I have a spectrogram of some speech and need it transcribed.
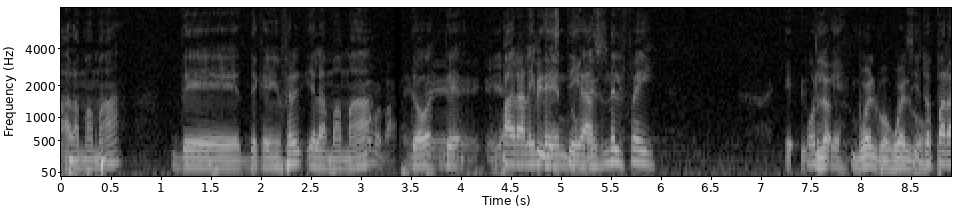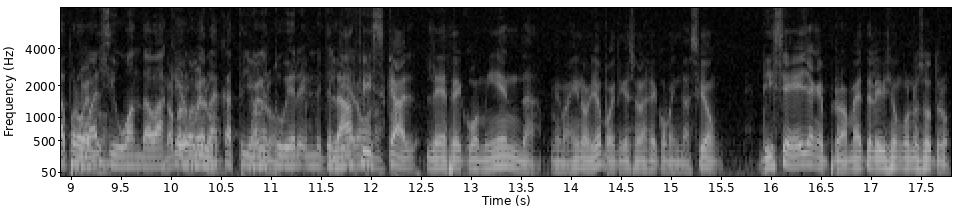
a la mamá de, de Kevin Fred y a la mamá No de- de- para la investigación eso. del FEI. Eh, ¿Por lo- qué? Vuelvo, vuelvo. Si esto es para probar vuelvo. si Wanda No, Vázquez pero o Castellón estuviera- La no. fiscal le recomienda, me imagino yo, porque tiene que ser una recomendación, dice ella en el programa de televisión con nosotros,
